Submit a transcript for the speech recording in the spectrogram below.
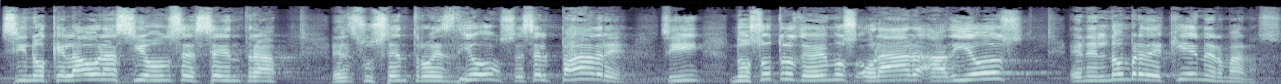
sino que la oración se centra en su centro es Dios, es el Padre, ¿sí? Nosotros debemos orar a Dios en el nombre de quién, hermanos?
